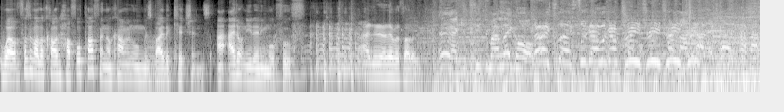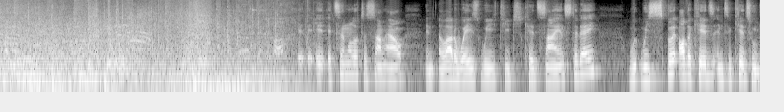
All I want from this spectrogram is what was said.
well, first of all, they're called Hufflepuff, and their common room is by the kitchens. I, I don't need any more proof. I, didn't, I never thought of it. Hey, I can see through my leg hole. Nice, nice. Look out! Look out! Tree! Tree! Tree! Tree! it, it, it's similar to somehow, in a lot of ways, we teach kids science today. We, we split other kids into kids who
